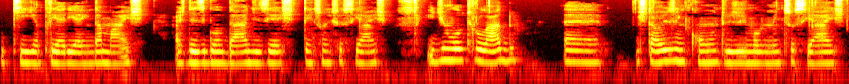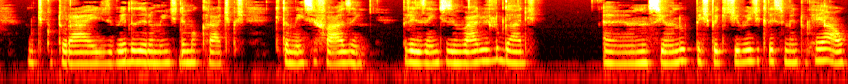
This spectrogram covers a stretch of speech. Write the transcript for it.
o que ampliaria ainda mais as desigualdades e as tensões sociais, e de um outro lado é, está os encontros, os movimentos sociais, multiculturais verdadeiramente democráticos, que também se fazem presentes em vários lugares, é, anunciando perspectivas de crescimento real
